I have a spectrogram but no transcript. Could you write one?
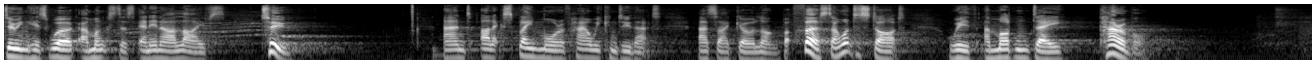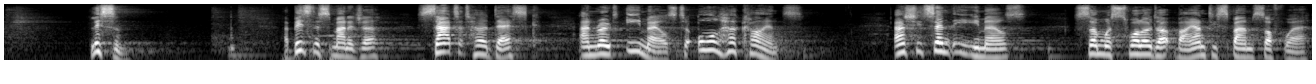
doing His work amongst us and in our lives too. And I'll explain more of how we can do that as I go along. But first, I want to start with a modern day parable. Listen. A business manager sat at her desk and wrote emails to all her clients. As she sent the emails, some were swallowed up by anti spam software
